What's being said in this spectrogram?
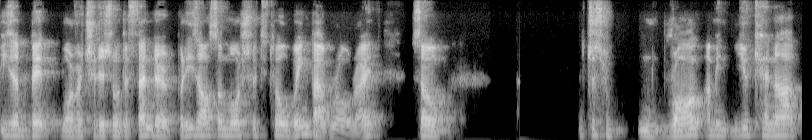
he's a bit more of a traditional defender, but he's also more suited to a wingback role, right? So just wrong. I mean, you cannot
